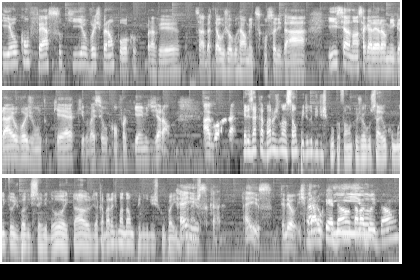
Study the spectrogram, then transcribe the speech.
E eu confesso que eu vou esperar um pouco pra ver, sabe, até o jogo realmente se consolidar. E se a nossa galera migrar, eu vou junto, porque é aquilo, vai ser o comfort game de geral. Agora, Eles acabaram de lançar um pedido de desculpa, falando que o jogo saiu com muitos bugs de servidor e tal. Eles acabaram de mandar um pedido de desculpa aí. é honesto. isso, cara. É isso, entendeu? Espera Mandaram um o perdão, tava doidão.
